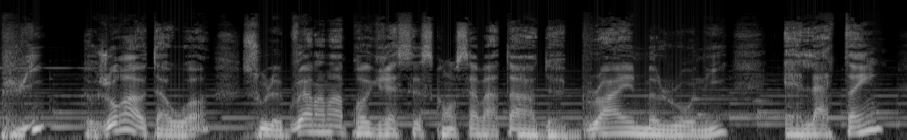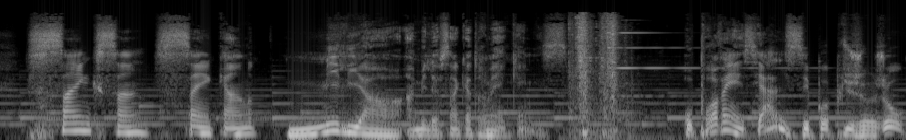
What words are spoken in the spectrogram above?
Puis, toujours à Ottawa, sous le gouvernement progressiste conservateur de Brian Mulroney, elle atteint 550 milliards en 1995. Au provincial, c'est pas plus jojo.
